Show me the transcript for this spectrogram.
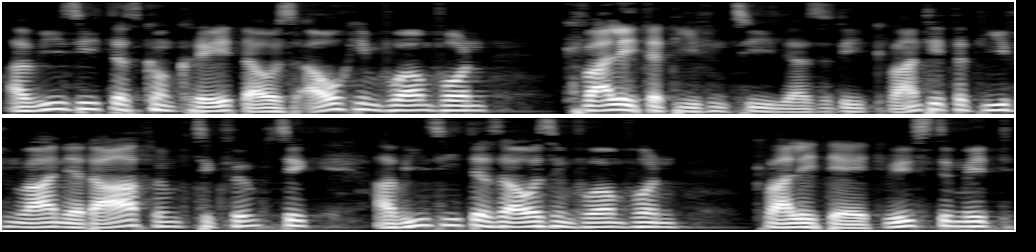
aber wie sieht das konkret aus? Auch in Form von qualitativen Zielen. Also die quantitativen waren ja da, 50-50, aber wie sieht das aus in Form von Qualität? Willst du mit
